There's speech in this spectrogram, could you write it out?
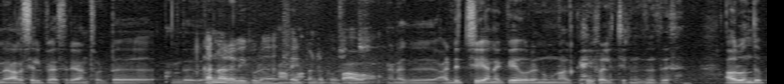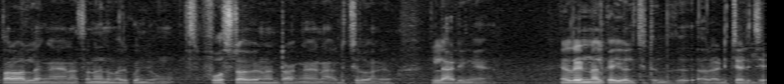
அந்த அரசியல் பேசுறியான்னு சொல்லிட்டு அந்த இது. கண்ணா ரவி கூட ஃபைட் பண்ணுற போர்ஷன் பாவம். எனக்கு அடித்து எனக்கே ஒரு ரெண்டு மூணு நாள் கை வலிச்சிருந்தது. அவர் வந்து பரவாயில்லைங்க நான் சொன்ன இந்த மாதிரி கொஞ்சம் ஃபோஸ்ட்டாக வேணுன்றாங்க நான் அடிச்சிருவாங்க இல்லை அடிங்க. எனக்கு ரெண்டு நாள் கை வலிச்சிட்டு இருந்தது. அவர் அடிச்சு அடிச்சு.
